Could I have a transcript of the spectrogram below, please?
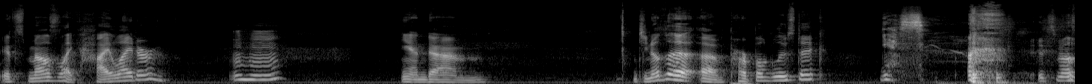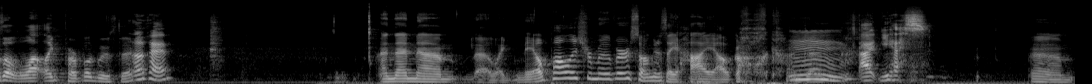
It smells like highlighter. Mm-hmm. And um, do you know the uh, purple glue stick? Yes. It smells a lot like purple glue stick. okay. And then um, uh, like nail polish remover. So I'm gonna say high alcohol content. Mm, I, yes. Um,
